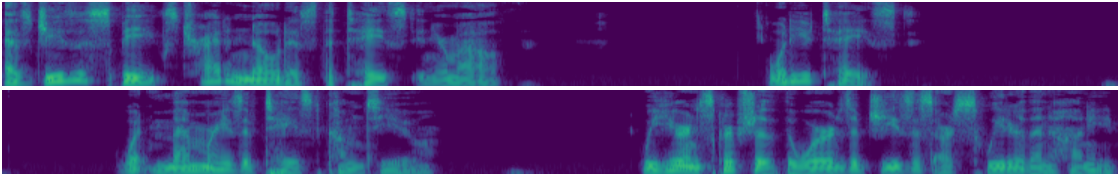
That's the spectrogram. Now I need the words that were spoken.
As Jesus speaks, try to notice the taste in your mouth. What do you taste? What memories of taste come to you? We hear in Scripture that the words of Jesus are sweeter than honey.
